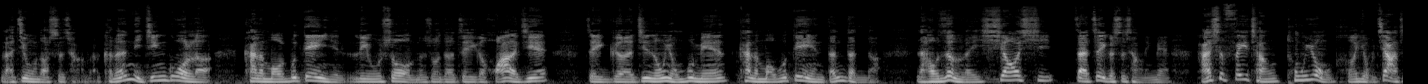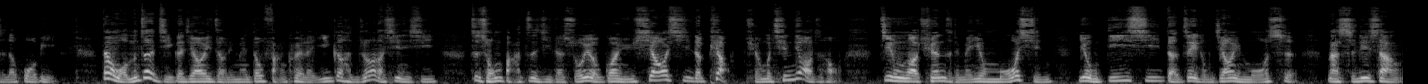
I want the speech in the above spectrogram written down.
来进入到市场的，可能你经过了看了某一部电影，例如说我们说的这个华尔街。这个金融永不眠，看的某部电影等等的，然后认为消息在这个市场里面还是非常通用和有价值的货币。但我们这几个交易者里面都反馈了一个很重要的信息：自从把自己的所有关于消息的票全部清掉之后，进入到圈子里面用模型、用低息的这种交易模式，那实际上。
